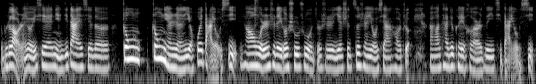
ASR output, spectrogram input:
也不是老人，有一些年纪大一些的中中年人也会打游戏。然后我认识的一个叔叔，就是也是资深游戏爱好者，然后他就可以和儿子一起打游戏。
